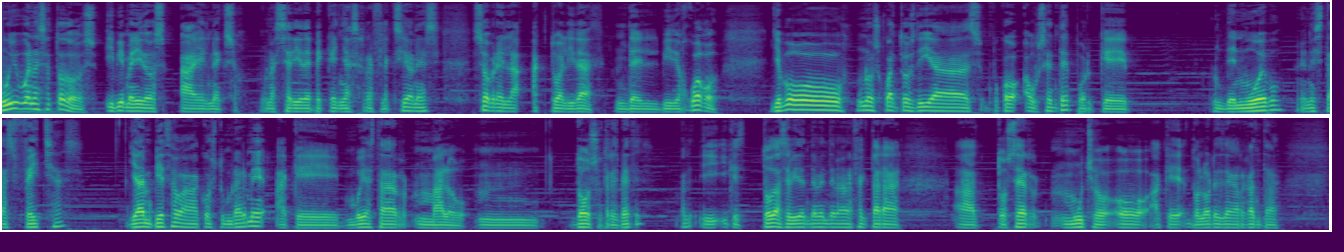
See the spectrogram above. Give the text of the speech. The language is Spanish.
Muy buenas a todos y bienvenidos a El Nexo, una serie de pequeñas reflexiones sobre la actualidad del videojuego. Llevo unos cuantos días un poco ausente porque de nuevo en estas fechas ya empiezo a acostumbrarme a que voy a estar malo mmm, dos o tres veces ¿vale? y, y, que todas evidentemente me van a afectar a, a toser mucho o a que dolores de garganta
